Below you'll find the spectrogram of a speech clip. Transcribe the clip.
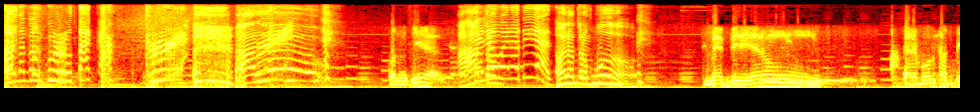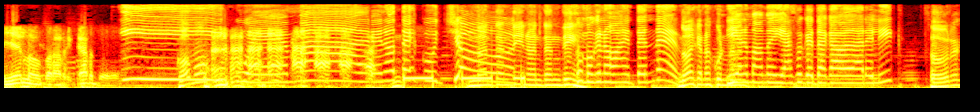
Ando con currutaca. ¡Aló! Buenos días. Ajá, Hello, buenos días. Hola, trompudo. Me pidieron tres bolsas de hielo para Ricardo. Y ¿Cómo? Fue madre, no te escuchó. No entendí, no entendí. ¿Cómo que no vas a entender? No, es que no escuché. Y el mamellazo que te acaba de dar el IC, ¿Sobre?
